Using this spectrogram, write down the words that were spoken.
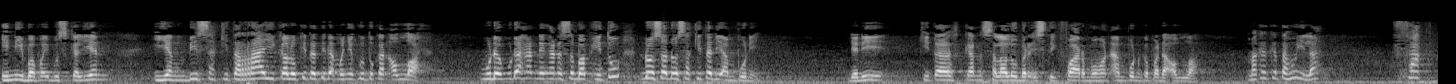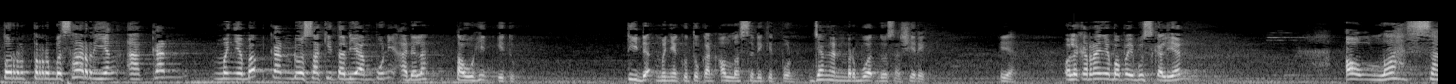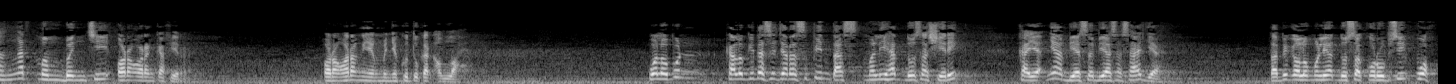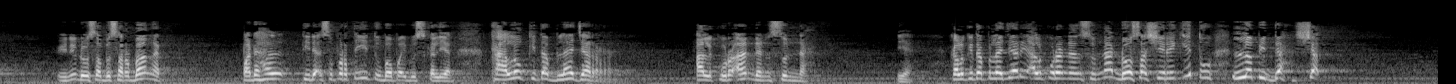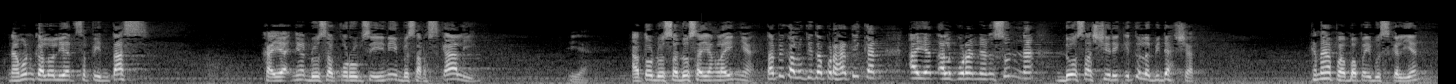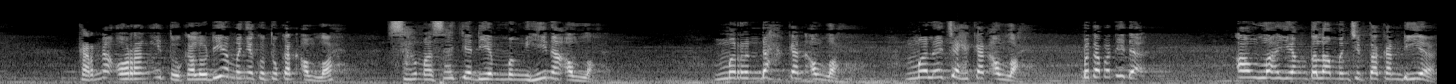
ini Bapak Ibu sekalian yang bisa kita raih kalau kita tidak menyekutukan Allah Mudah-mudahan dengan sebab itu dosa-dosa kita diampuni. Jadi kita kan selalu beristighfar mohon ampun kepada Allah. Maka ketahuilah faktor terbesar yang akan menyebabkan dosa kita diampuni adalah tauhid itu. Tidak menyekutukan Allah sedikit pun. Jangan berbuat dosa syirik. Iya. Oleh karenanya Bapak Ibu sekalian, Allah sangat membenci orang-orang kafir. Orang-orang yang menyekutukan Allah. Walaupun kalau kita secara sepintas melihat dosa syirik, kayaknya biasa-biasa saja. Tapi kalau melihat dosa korupsi, wah, ini dosa besar banget. Padahal tidak seperti itu Bapak Ibu sekalian. Kalau kita belajar Al-Quran dan Sunnah. Ya. Kalau kita pelajari Al-Quran dan Sunnah, dosa syirik itu lebih dahsyat. Namun kalau lihat sepintas, kayaknya dosa korupsi ini besar sekali. Iya atau dosa-dosa yang lainnya. Tapi kalau kita perhatikan ayat Al-Quran dan Sunnah, dosa syirik itu lebih dahsyat. Kenapa Bapak Ibu sekalian? Karena orang itu kalau dia menyekutukan Allah, sama saja dia menghina Allah, merendahkan Allah, melecehkan Allah. Betapa tidak? Allah yang telah menciptakan dia,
